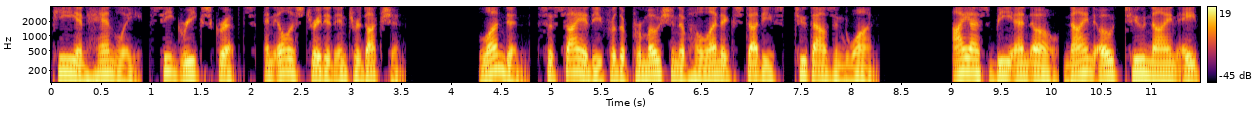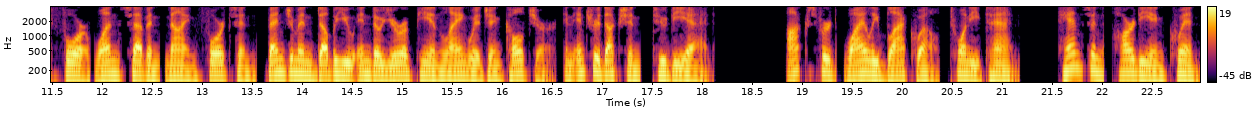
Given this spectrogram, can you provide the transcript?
P. and Handley, C. Greek Scripts, An Illustrated Introduction. London, Society for the Promotion of Hellenic Studies, 2001. ISBN 0-902984-17-9 Fortson, Benjamin W. Indo-European Language and Culture, An Introduction, 2d ed. Oxford, Wiley-Blackwell, 2010. Hanson, Hardy and Quinn,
